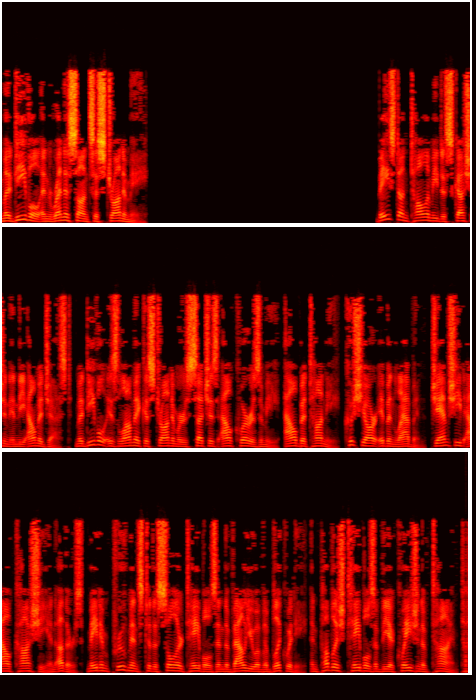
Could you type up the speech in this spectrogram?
Medieval and Renaissance astronomy Based on Ptolemy discussion in the Almagest, medieval Islamic astronomers such as al-Khwarizmi, al-Battani, Kushyar ibn Labban, Jamshid al-Kashi and others, made improvements to the solar tables and the value of obliquity, and published tables of the equation of time in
